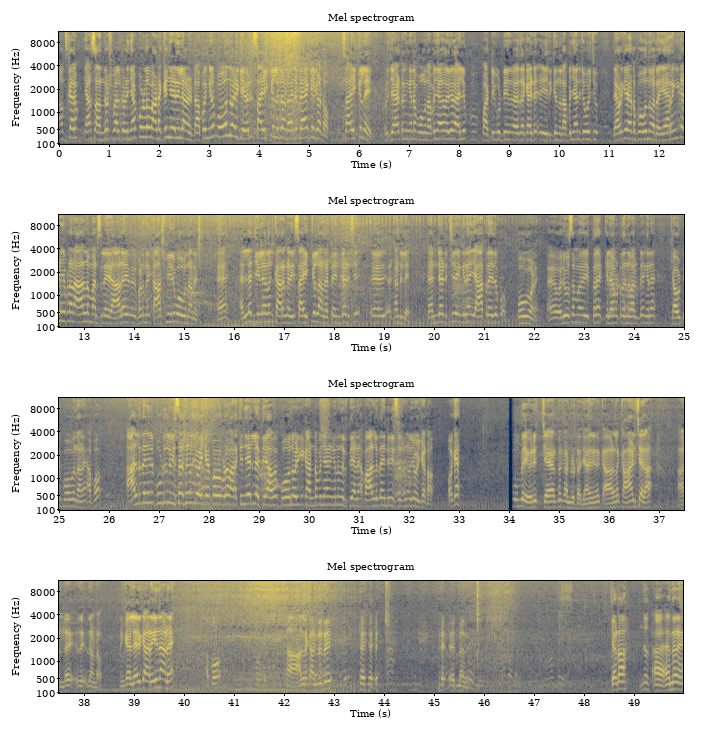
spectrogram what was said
നമസ്കാരം. ഞാൻ സന്തോഷ് പാലത്തോട്. ഞാൻ ഇപ്പോൾ ഉള്ള വടക്കഞ്ചേരിയിലാണ് കേട്ടോ. അപ്പൊ ഇങ്ങനെ പോകുന്ന വഴിക്ക് ഒരു സൈക്കിൾ ഇതുണ്ടോ എന്റെ ബാക്കിൽ കണ്ടോ? സൈക്കിളേ ഒരു ചേട്ടൻ ഇങ്ങനെ പോകുന്നു. അപ്പൊ ഞാൻ ഒരു അതിൽ പട്ടിക്കുട്ടി ഇതൊക്കെ ആയിട്ട് ഇരിക്കുന്നുണ്ട്. അപ്പൊ ഞാൻ ചോദിച്ചു എവിടേക്ക് ചേട്ടാ പോകുന്നു? പറഞ്ഞു. ഇറങ്ങി കഴിഞ്ഞപ്പോഴാണ് ആളിനെ മനസ്സിലായത്. ആൾ ഇവിടുന്ന് കാശ്മീർ പോകുന്നതാണ്. എല്ലാ ജില്ലകളും കറങ്ങണം ഈ സൈക്കിളിലാണ് ടെന്റ് അടിച്ച് കണ്ടില്ലേ? ടെന്റ് അടിച്ച് ഇങ്ങനെ യാത്ര ചെയ്ത് പോവുകയാണ് ഒരു ദിവസം ഇത്ര കിലോമീറ്റർ എന്ന് പറഞ്ഞിട്ട് ഇങ്ങനെ ചവിട്ടി പോകുന്നതാണ്. അപ്പോ ആളുടെ തന്നെ കൂടുതൽ വിശേഷങ്ങൾ ചോദിക്കാം. ഇപ്പൊ ഇവിടെ വടക്കഞ്ചേരിൽ എത്തി ആ പോകുന്ന വഴിക്ക് കണ്ടപ്പോ ഞാൻ ഇങ്ങനെ നിർത്തിയാണ്. അപ്പൊ ആളുടെ തന്നെ വിശേഷങ്ങൾ ചോദിക്കാട്ടോ. ഓക്കെ? പോകുമ്പോഴേ ഒരു ചേട്ടനെ കണ്ടുട്ടോ ഞാൻ ആളിനെ കാണിച്ചു തരാം. ആളുടെ ഇത് ഇതുണ്ടോ? നിങ്ങൾക്ക് എല്ലാവർക്കും അറിയുന്നതാണ്. അപ്പോ ആളെ ആ കണ്ടിട്ട് എന്താണ് ചേട്ടാ ആ, എന്താണ്?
